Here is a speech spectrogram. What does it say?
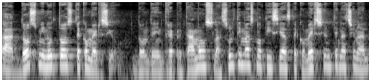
a Dos Minutos de Comercio, donde interpretamos las últimas noticias de comercio internacional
